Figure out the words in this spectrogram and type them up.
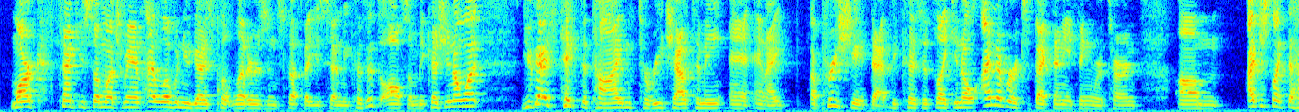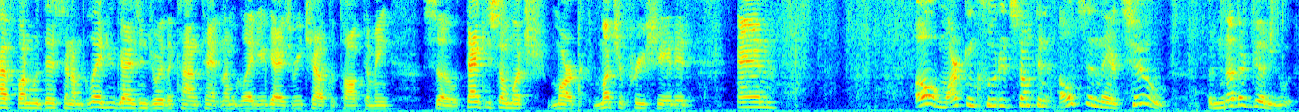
Mark, thank you so much, man. I love when you guys put letters and stuff that you send me because it's awesome. Because you know what, you guys take the time to reach out to me, and, and I appreciate that because it's like you know I never expect anything in return. Um, I just like to have fun with this, and I'm glad you guys enjoy the content, and I'm glad you guys reach out to talk to me. So thank you so much, Mark. Much appreciated. And oh, Mark included something else in there too. Another goodie.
